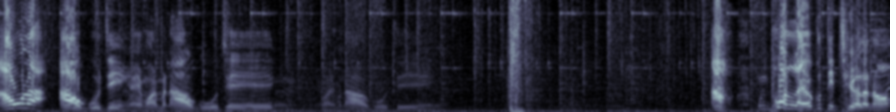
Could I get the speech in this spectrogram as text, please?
เอาละเอากูจริงไอ้หมอนมันเอากูจริงไอ้หมอนมันเอากูจริง มึงพ่นอะไรวะกูติดเชื้อแล้วน้อง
